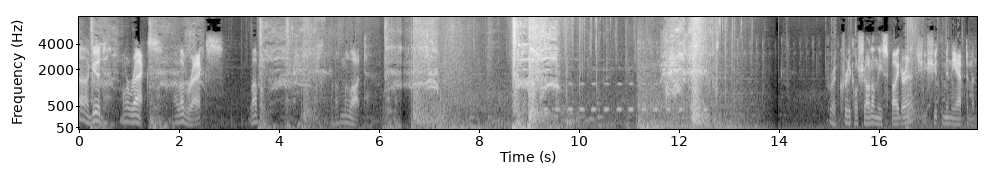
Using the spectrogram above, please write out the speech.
Ah, good. More Rakks. I love Rakks. Love them. Love them a lot. For a critical shot on these spider ants, you shoot them in the abdomen.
